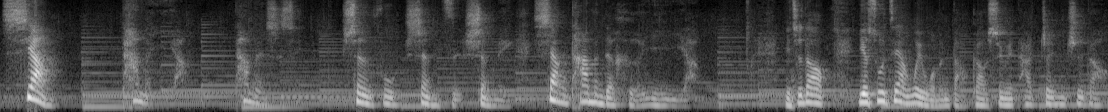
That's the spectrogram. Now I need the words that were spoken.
像他们一样。他们是谁？”圣父、圣子、圣灵，像他们的合一一样。你知道，耶稣这样为我们祷告，是因为他真知道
